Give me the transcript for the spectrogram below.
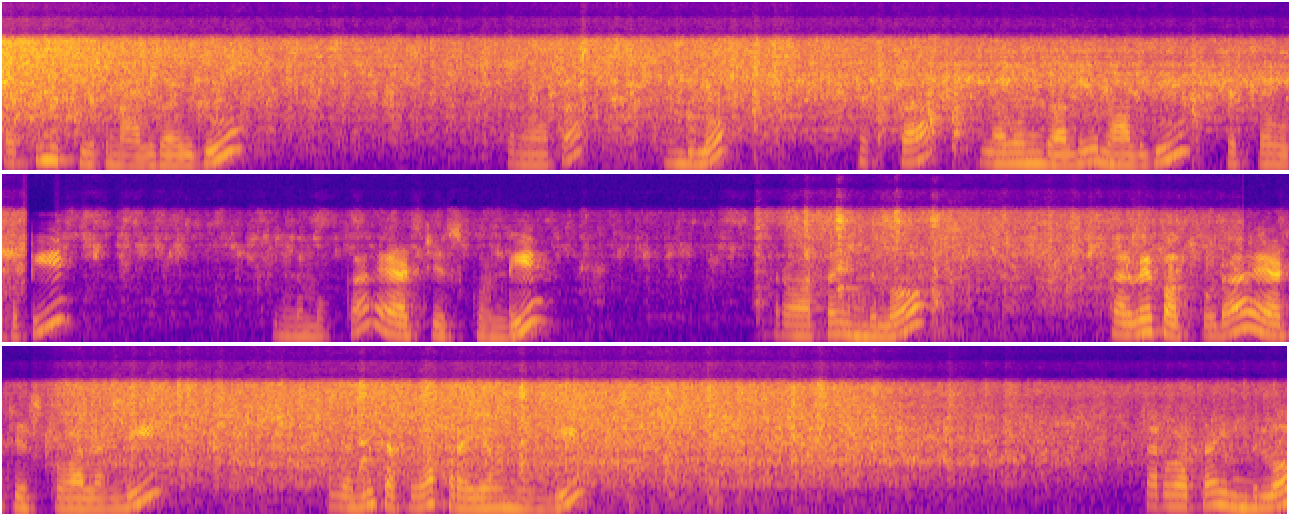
పచ్చిమిర్చి ఒక నాలుగు ఐదు తర్వాత ఇందులో చెక్క లవంగాలు నాలుగు చెక్క ఒకటి చిన్న ముక్క యాడ్ చేసుకోండి. తర్వాత ఇందులో కరివేపాకు కూడా యాడ్ చేసుకోవాలండి. ఇవన్నీ చక్కగా ఫ్రై అవునండి. తర్వాత ఇందులో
